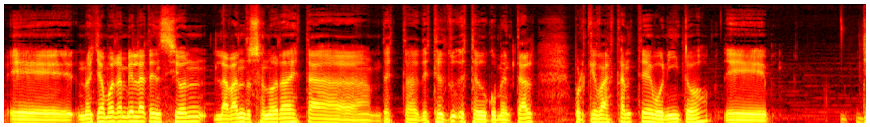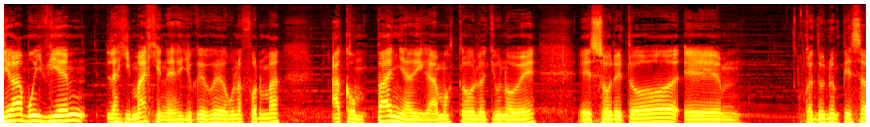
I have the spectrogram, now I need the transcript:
Eh, nos llamó también la atención la banda sonora de esta, de esta, de este, de este documental, porque es bastante bonito. Eh, lleva muy bien las imágenes, yo creo que de alguna forma acompaña, digamos, todo lo que uno ve, eh, sobre todo cuando uno empieza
